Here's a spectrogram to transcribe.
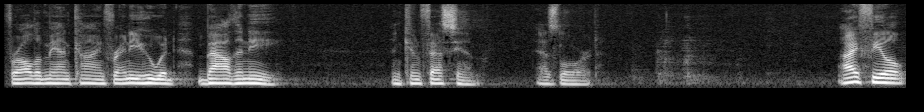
for all of mankind, for any who would bow the knee and confess him as Lord. I feel,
